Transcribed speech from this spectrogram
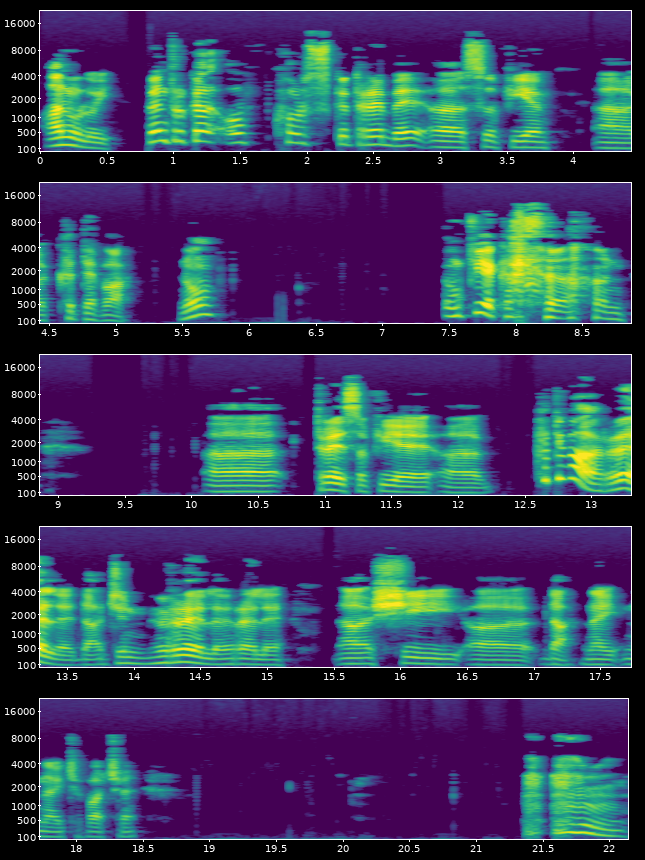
anului. Pentru că, of course, că trebuie uh, să fie uh, câteva, nu? În fiecare an uh, trebuie să fie uh, câteva rele, da, gen rele, rele uh, și uh, da, n-ai, n-ai ce face.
